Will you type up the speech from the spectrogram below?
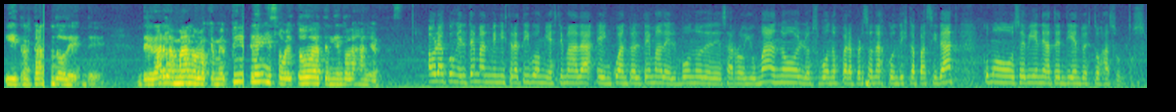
y tratando de, de dar la mano a lo que me piden y sobre todo atendiendo las alertas. Ahora con el tema administrativo, mi estimada, en cuanto al tema del bono de desarrollo humano, los bonos para personas con discapacidad, ¿cómo se viene atendiendo estos asuntos?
